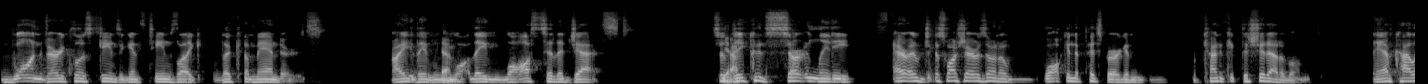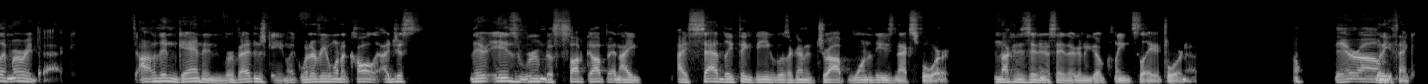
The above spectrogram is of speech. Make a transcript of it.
won very close games against teams like the Commanders, right? They've yeah. lo- they lost to the Jets, so yeah. they could certainly just watch Arizona walk into Pittsburgh and kind of kick the shit out of them. They have Kyler Murray back, Jonathan Gannon, revenge game, like whatever you want to call it. I just there is room to fuck up, and I I sadly think the Eagles are going to drop one of these next four. I'm not going to sit here and say they're going to go clean slate four now. Oh. They're um, what do you think?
